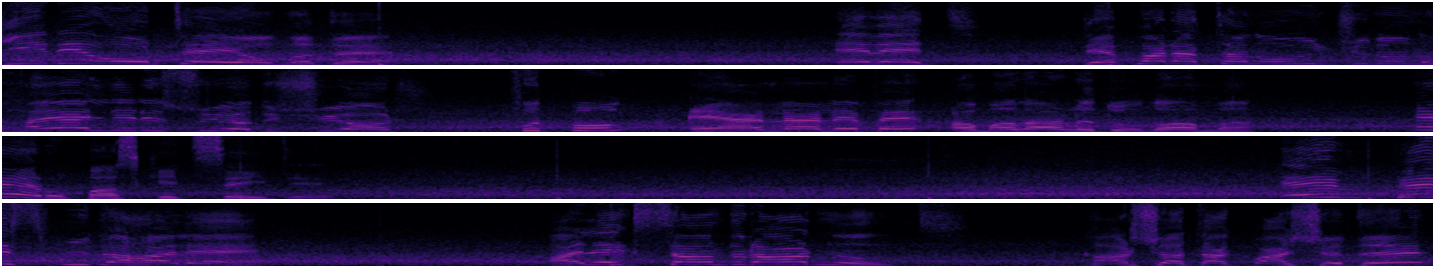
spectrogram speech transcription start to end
Geri ortaya yolladı. Evet, depar atan oyuncunun hayalleri suya düşüyor. Futbol eğerlerle ve amalarla dolu ama eğer o pas geçseydi Enfes müdahale. Alexander Arnold. Karşı atak başladı.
